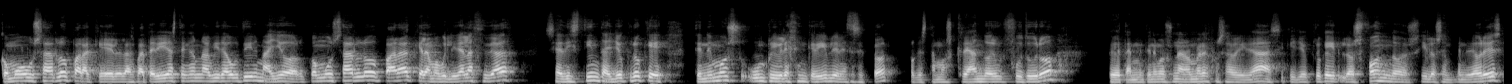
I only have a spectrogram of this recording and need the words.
cómo usarlo para que las baterías tengan una vida útil mayor, cómo usarlo para que la movilidad en la ciudad sea distinta. Yo creo que tenemos un privilegio increíble en este sector, porque estamos creando el futuro, pero también tenemos una enorme responsabilidad. Así que yo creo que los fondos y los emprendedores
